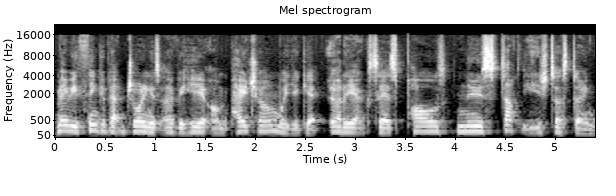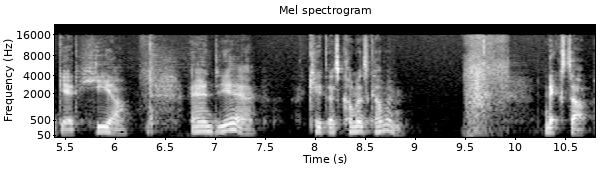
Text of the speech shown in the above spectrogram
Maybe think about joining us over here on Patreon where you get early access, polls, news, stuff that you just don't get here. And yeah, keep those comments coming. Next up,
